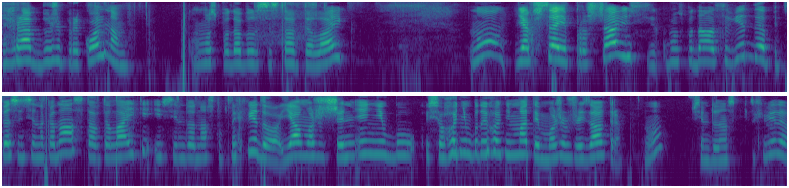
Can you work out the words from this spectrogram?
Гра дуже прикольна. Кому сподобалося, ставте лайк. Ну, як все, я прощаюсь. Кому сподобалося відео, підписуйтесь на канал, ставте лайки і всім до наступних відео. Я може ще не був. Сьогодні буду його знімати, може вже й завтра. Ну, всім до наступних відео.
